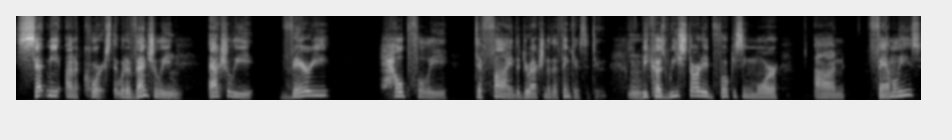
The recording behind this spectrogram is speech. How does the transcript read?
set me on a course that would eventually mm. actually very helpfully define the direction of the Think Institute mm. because we started focusing more on families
